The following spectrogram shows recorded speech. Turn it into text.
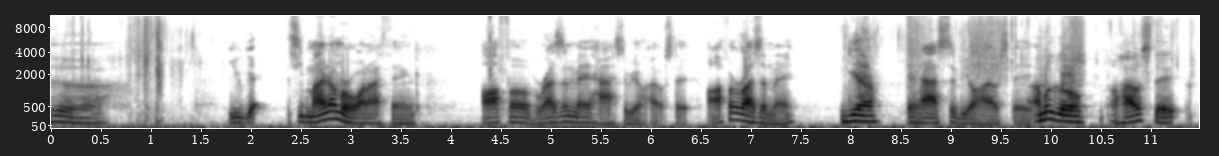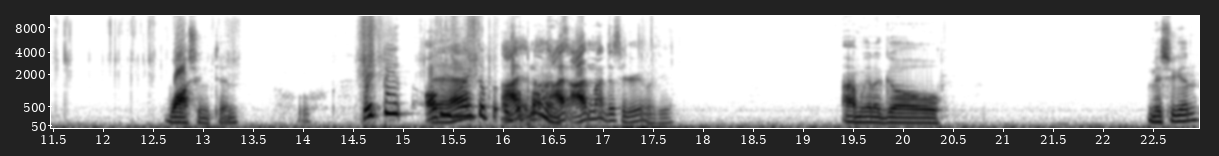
Ugh. You get see my number one. I think off of resume has to be Ohio State. Off of resume, yeah, it has to be Ohio State. I'm gonna go Ohio State, Washington. They beat all these Yeah, ranked op- I, opponents. no, I, I'm not disagreeing with you. I'm gonna go Michigan,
